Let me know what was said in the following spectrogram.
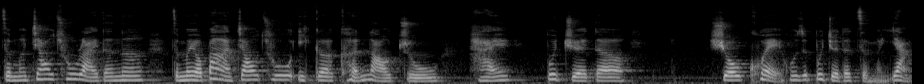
怎么教出来的呢？怎么有办法教出一个啃老族还不觉得羞愧，或是不觉得怎么样？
